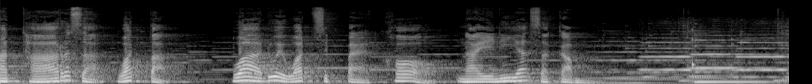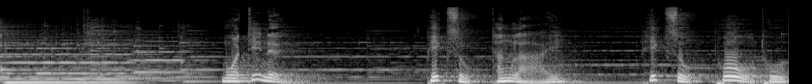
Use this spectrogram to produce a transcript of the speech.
อัฏฐารสวัตตะ ว่าด้วยวัด 18 ข้อในนิยสกรรม หมวดที่หนึ่งภิกษุทั้งหลาย ภิกษุผู้ถูก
